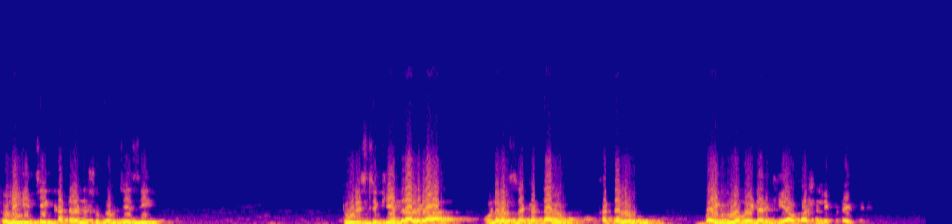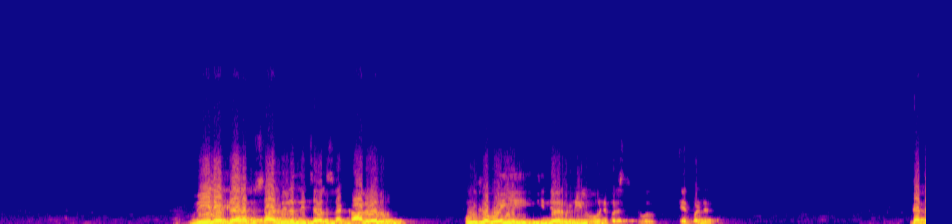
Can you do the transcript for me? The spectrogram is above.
తొలగించి కట్టలను శుభ్రం చేసి టూరిస్ట్ కేంద్రాలుగా ఉండవలసిన కట్టాలు కట్టలు బైక్ కూడా పోయడానికి అవకాశం లేకుండా అయిపోయినాయి. వేల ఎకరాలకు సాగునీరు అందించవలసిన కాలువలు పూడుకపోయి కింది వరకు నీళ్ళు పోని పరిస్థితి ఏర్పడ్డారు గత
